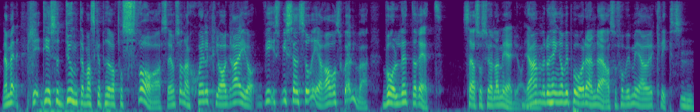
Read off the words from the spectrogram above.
Nej men det, det är så dumt att man ska behöva försvara sig om sådana självklara grejer. Vi, vi censurerar oss själva. Våld är inte rätt, säger sociala medier. Ja, men då hänger vi på den där så får vi mer klicks. Mm.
